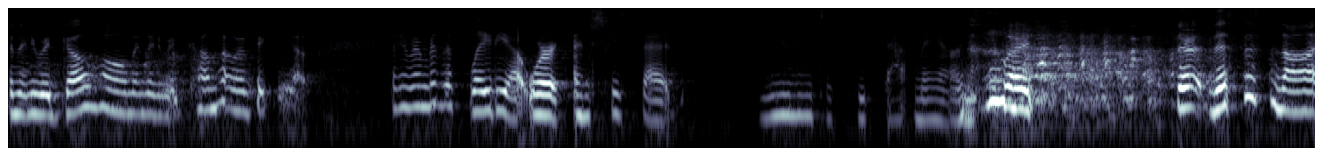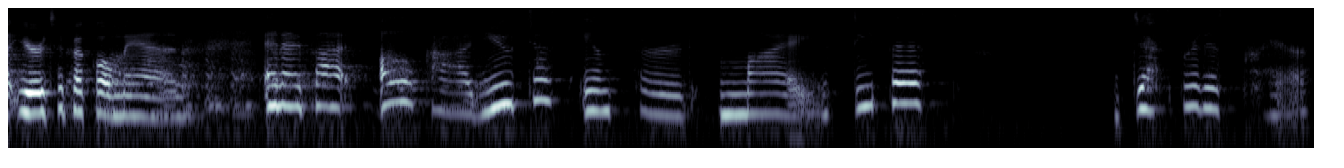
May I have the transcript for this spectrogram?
and then he would go home, and then he would come home and pick me up. But I remember this lady at work, and she said, You need to keep that man. like, this is not your typical man. And I thought, oh God, you just answered my deepest, desperatest prayer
